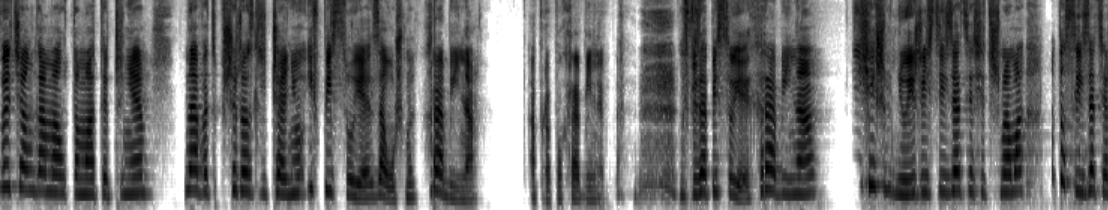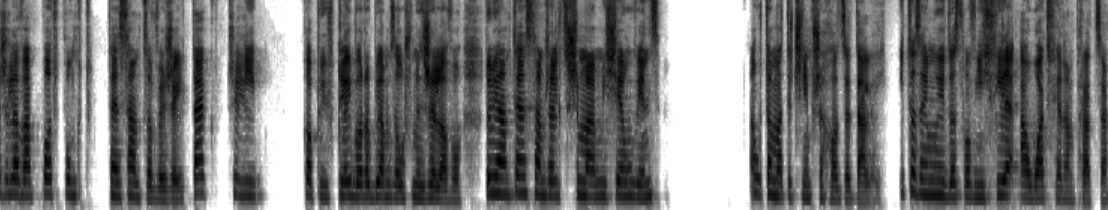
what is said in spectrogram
wyciągam automatycznie, nawet przy rozliczeniu i wpisuję, załóżmy, hrabina. A propos hrabiny. Zapisuję hrabina. W dzisiejszym dniu, jeżeli stylizacja się trzymała, no to stylizacja żelowa podpunkt ten sam co wyżej, tak? Czyli kopiuj wklej, bo robiłam załóżmy z żelową. Robiłam ten sam żel, trzyma mi się, więc automatycznie przechodzę dalej. I to zajmuje dosłownie chwilę, a ułatwia nam pracę.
